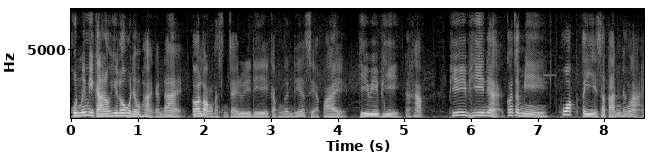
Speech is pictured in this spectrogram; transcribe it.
คุณไม่มีการเอาฮีโร่คุณยังผ่านกันได้ ก็ลองตัดสินใจดูดีๆ กับเงินที่จะเสียไป PVP นะครับ PVP เนี่ยก็จะมีพวกตีสตันทั้งหลาย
